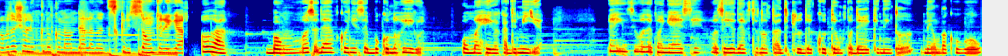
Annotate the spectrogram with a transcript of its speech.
Eu vou deixar o link no canal dela na descrição, tá ligado? Olá. Bom, você deve conhecer Boku no Hero, ou My Hero Academia. Bem, se você conhece, você já deve ter notado que o Deku tem um poder que nem, nem o Bakugou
